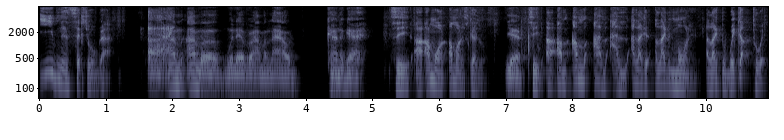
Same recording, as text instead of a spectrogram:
evening sexual guy? Uh, I'm I'm a whenever I'm allowed kind of guy. See, I, I'm on I'm on a schedule. Yeah. See, I, I'm I'm I, I, I like it. I like morning. I like to wake up to it. You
